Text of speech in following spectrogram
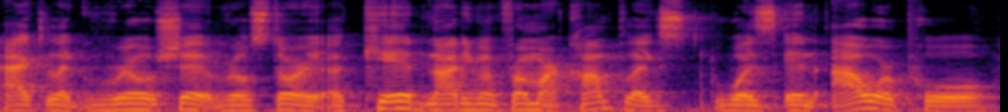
act like real shit, real story, a kid not even from our complex was in our pool.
